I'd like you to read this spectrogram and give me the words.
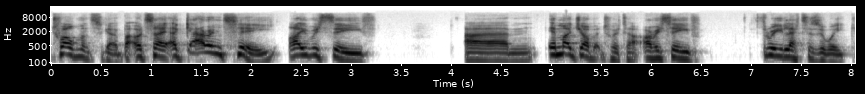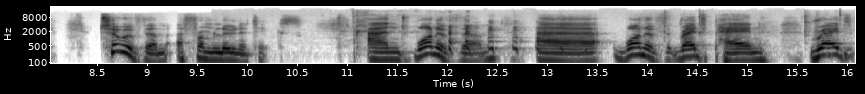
12 months ago, but I would say a guarantee I receive um, in my job at Twitter I receive three letters a week. Two of them are from lunatics, and one of them, uh, one of the red pen red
